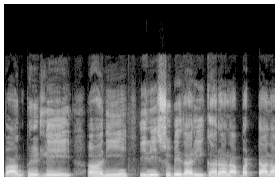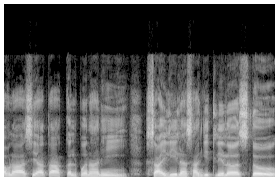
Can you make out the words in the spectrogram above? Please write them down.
पांग फेडले आणि हिने सुभेदारी घराला बट्टा लावला असे आता कल्पनाने सायलीला सांगितलेलं असतं.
